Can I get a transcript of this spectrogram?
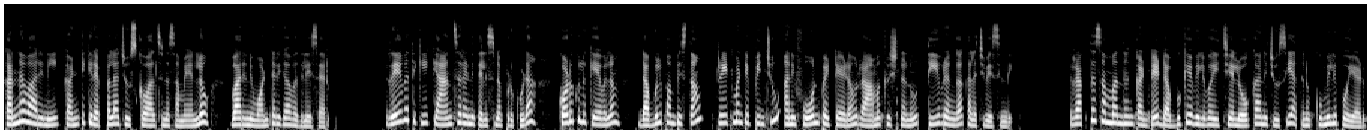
కన్నవారిని కంటికి రెప్పలా చూసుకోవాల్సిన సమయంలో వారిని ఒంటరిగా వదిలేశారు. రేవతికి క్యాన్సర్ అని తెలిసినప్పుడు కూడా కొడుకులు కేవలం డబ్బులు పంపిస్తాం ట్రీట్మెంట్ ఇప్పించు అని ఫోన్ పెట్టేయడం రామకృష్ణను తీవ్రంగా కలచివేసింది. రక్త సంబంధం కంటే డబ్బుకే విలువ ఇచ్చే లోకాన్ని చూసి అతను కుమిలిపోయాడు.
